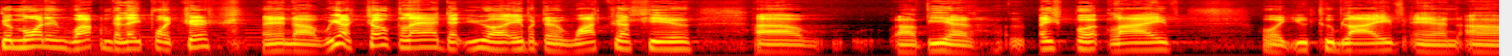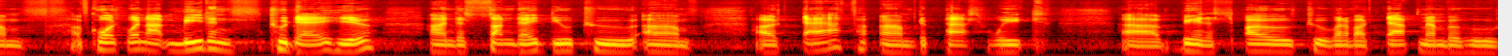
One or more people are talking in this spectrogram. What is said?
Good morning. Welcome to Lake Point Church. And uh, we are so glad that you are able to watch us here uh, uh, via Facebook Live or YouTube Live. And um, of course, we're not meeting today here on this Sunday due to um, our staff um, the past week uh, being exposed to one of our staff members who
